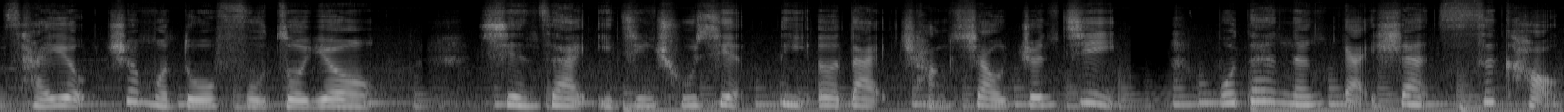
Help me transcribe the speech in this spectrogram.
才有这么多副作用。现在已经出现第二代长效针剂，不但能改善思考、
